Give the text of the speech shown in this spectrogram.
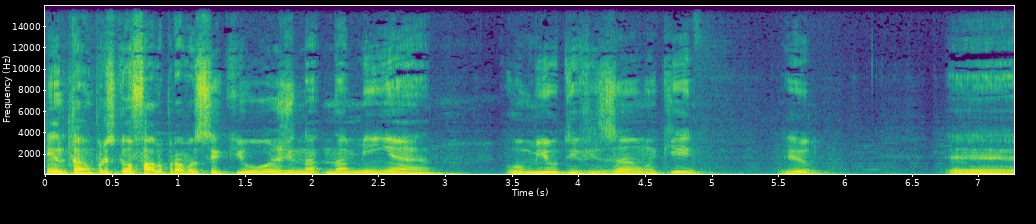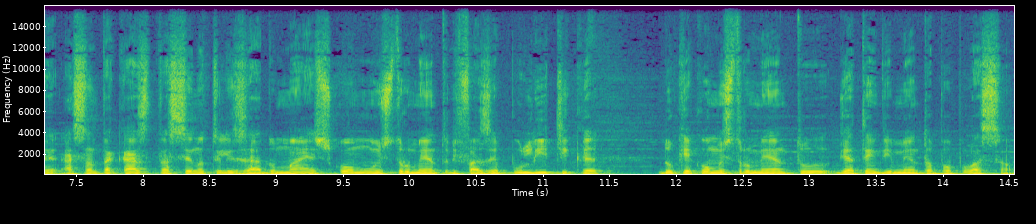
Então, por isso que eu falo para você que hoje, na, na minha humilde visão aqui, viu? É, a Santa Casa está sendo utilizado mais como um instrumento de fazer política do que como instrumento de atendimento à população.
